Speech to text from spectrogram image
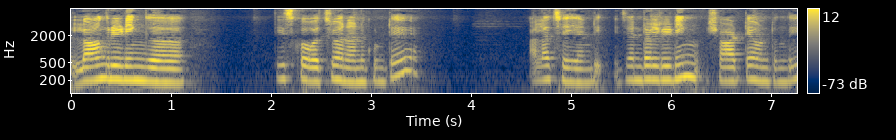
లాంగ్ రీడింగ్ తీసుకోవచ్చు అని అనుకుంటే అలా చేయండి. జనరల్ రీడింగ్ షార్టే ఉంటుంది.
